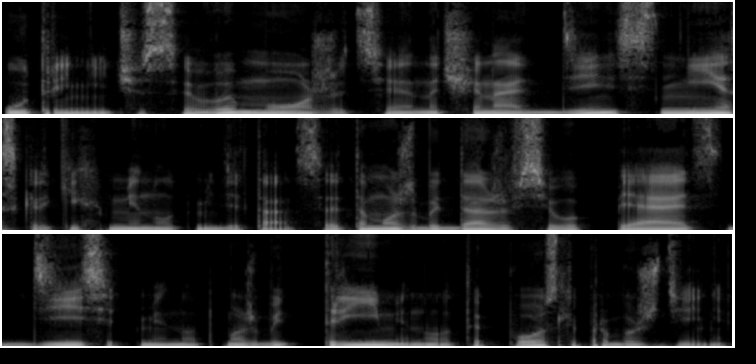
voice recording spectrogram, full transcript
утренние часы. Вы можете начинать день с нескольких минут медитации. Это может быть даже всего 5-10 минут, может быть 3 минуты после пробуждения.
